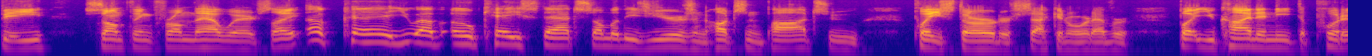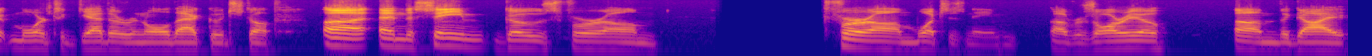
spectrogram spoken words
be something from that where it's like, okay, you have okay stats some of these years in Hudson Potts who plays third or second or whatever, but you kind of need to put it more together and all that good stuff. Uh, and the same goes for um for um what's his name? Uh Rosario. Um the guy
